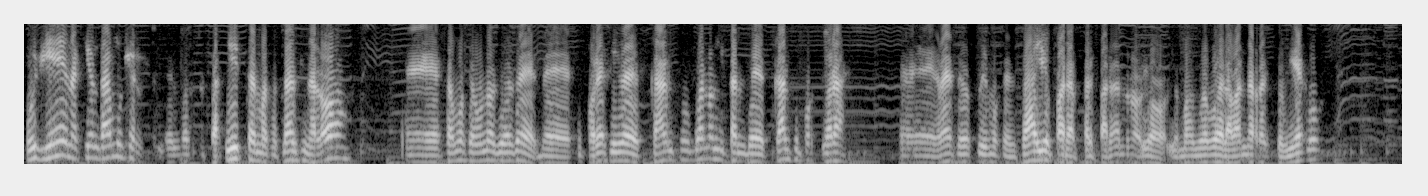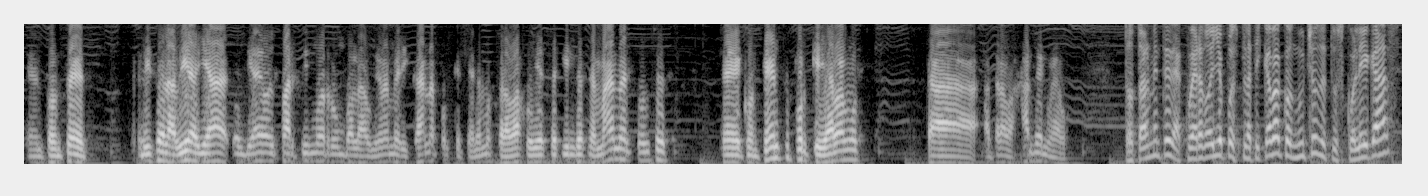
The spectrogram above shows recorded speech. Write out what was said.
Muy bien, aquí andamos en, en nuestra casita, en Mazatlán, Sinaloa. Eh, estamos en unos días de, de, se podría decir, de descanso. Bueno, ni tan de descanso porque ahora, eh, gracias a Dios, tuvimos ensayo para preparar lo, más nuevo de la banda Resto Viejo. Entonces, feliz de la vida. Ya el día de hoy partimos rumbo a la Unión Americana porque tenemos trabajo ya este fin de semana, entonces eh, contento porque ya vamos a, trabajar de nuevo. Totalmente de acuerdo. Oye, pues platicaba con muchos de tus colegas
